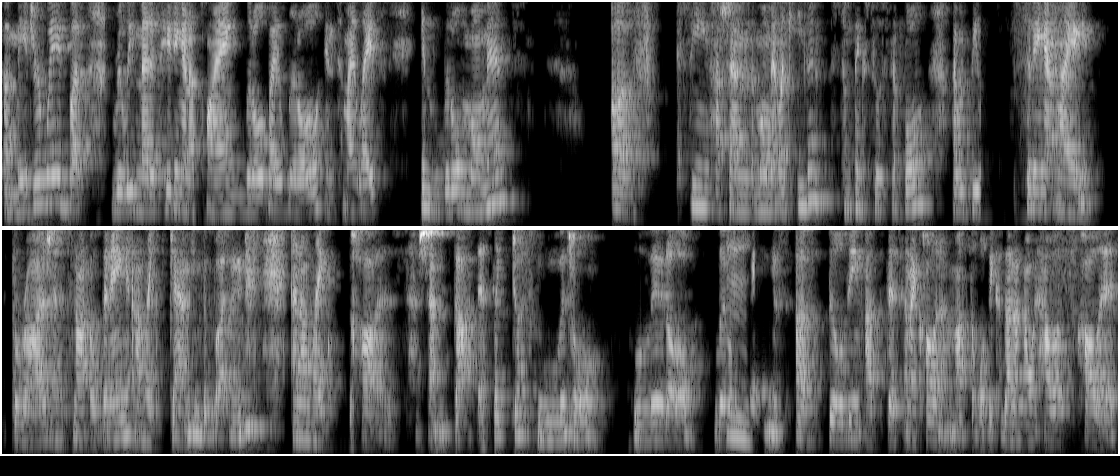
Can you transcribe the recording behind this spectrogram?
a major way, but really meditating and applying little by little into my life in little moments of seeing Hashem in the moment. Like even something so simple, I would be sitting at my garage and it's not opening and I'm like jamming the button and I'm like, pause, Hashem's got this. Like just little, little, little mm. things of building up this. And I call it a muscle because I don't know how else to call it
